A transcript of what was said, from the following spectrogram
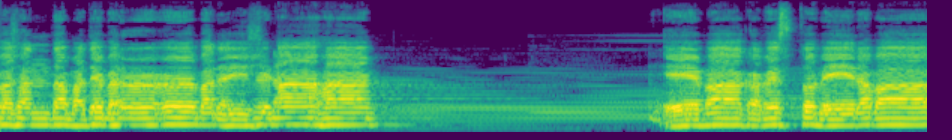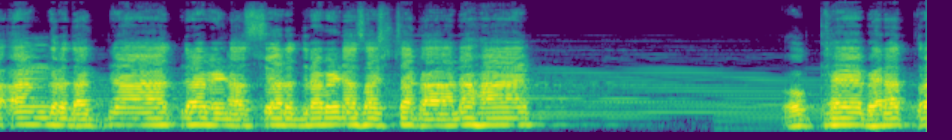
वसन्तमतिभर्वदैषिणाः एवा कविस्तु वीरवा अङ्कृतज्ञाद्रविणस्वर्द्रविणसश्चकानः उक्थेभिरत्र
